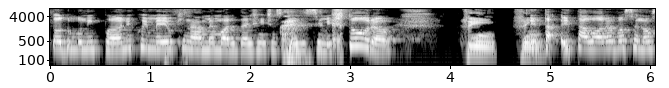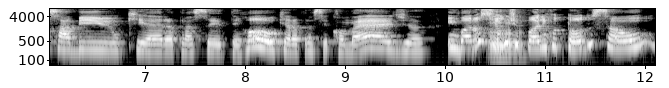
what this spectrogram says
todo mundo em pânico e meio que na memória da gente as coisas se misturam. Sim, sim. E, ta- e tal hora você não sabe o que era pra ser terror, o que era pra ser comédia. Embora os filmes Uhum. de pânico todos são,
